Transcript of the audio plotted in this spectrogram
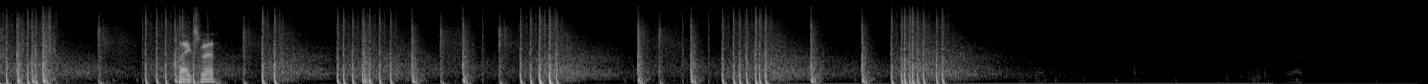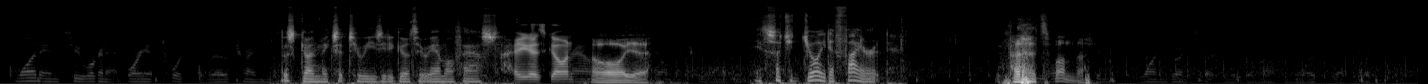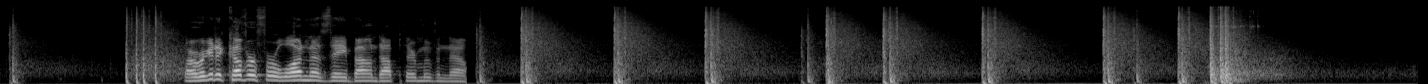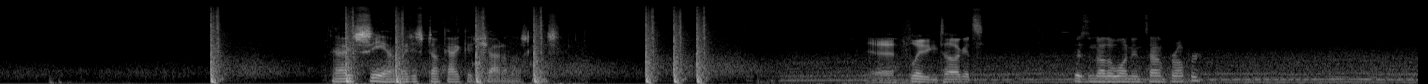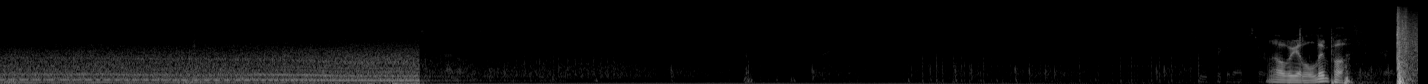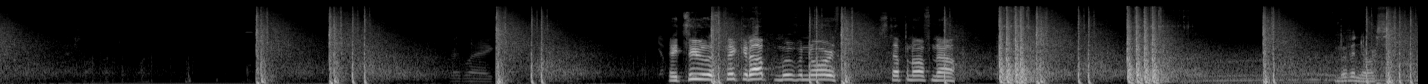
Thanks, man. He's dead. Roger. One and two, we're gonna orient towards the road, try and use This gun makes it too easy to go through ammo fast. How you guys going? Oh, yeah. nail the tree line. It's such a joy to fire it. That's fun, though. Position One going to start moving off north, direct north. Alright, we're gonna cover for one as they bound up. They're moving now. I see him, I just don't got a good shot on those guys. Yeah, fleeting targets. There's another one in town proper. Two, pick it up, start. Oh, we got a limper. Stay parallel. Echelon left of one. Red leg. Hey, two, let's pick it up. Moving north. Stepping off now. Moving north.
